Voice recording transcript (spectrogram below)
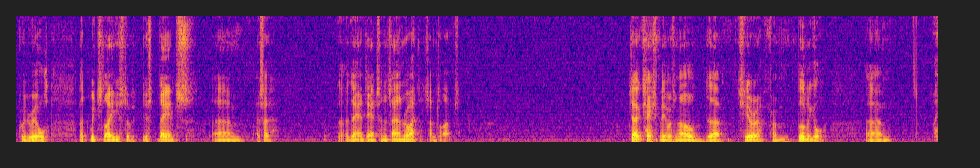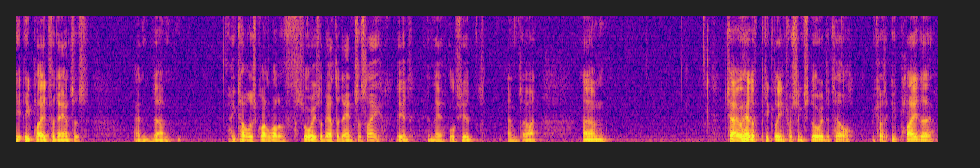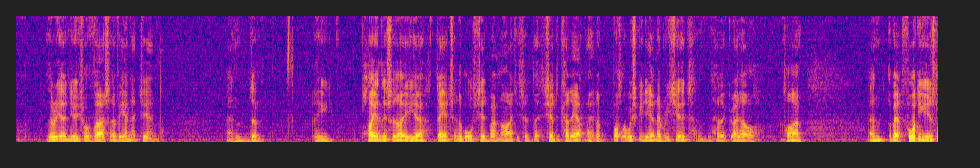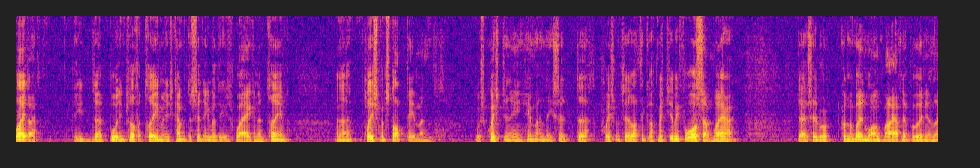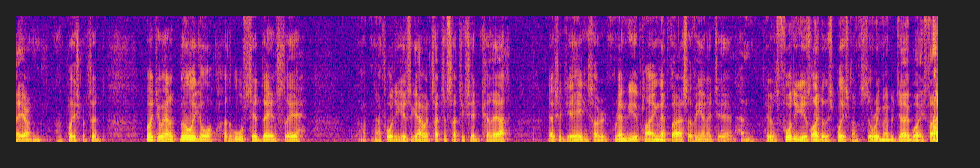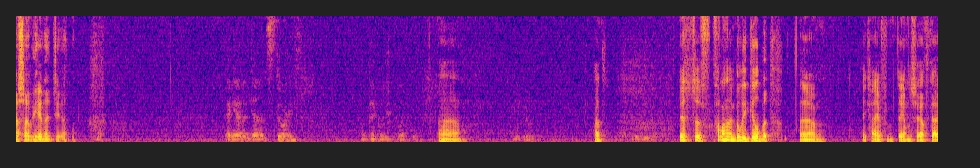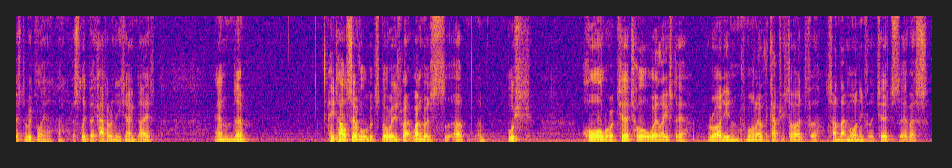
quadrille, but which they used to just dance um, as a, dance in its own right sometimes. Joe Cashmere was an old uh, shearer from Booligal. Um, he, he played for dancers, and um, he told us quite a lot of stories about the dances they did in their wool sheds and so on. Um, Joe had a particularly interesting story to tell because he played a very unusual Varso Vienna tune, and um, he played this at a uh, dance in the wool shed one night. He said the shed had to cut out and they had a bottle of whiskey down every chute and had a great old time. And about 40 years later, he'd uh, bought himself a team and he's coming to Sydney with his wagon and team. And a policeman stopped him and was questioning him and he said, uh, the policeman said, I think I've met you before somewhere. And Joe said, well, it couldn't have been Long Bay, I've never been in there. And the policeman said, weren't you out at Booligal at the Wolf Shed dance there uh, 40 years ago when such and such a shed cut out? Joe said, yeah. And he said, remember you playing that Varso Vienna tune? And it was 40 years later, this policeman still remembered Joe by his Varso Vienna tune. Any other dance stories from people you've collected? Uh, but it's a fellow named Billy Gilbert. Um, he came from down the south coast originally, a, sleeper cutter in his young days, and um, he told several good stories. One was a, a bush hall or a church hall where they used to ride in from all over the countryside for Sunday morning for the church service.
